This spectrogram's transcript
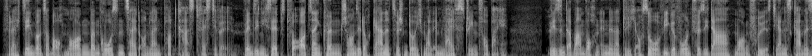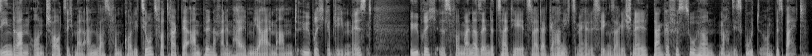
Vielleicht sehen wir uns aber auch morgen beim großen Zeit Online Podcast Festival. Wenn Sie nicht selbst vor Ort sein können, schauen Sie doch gerne zwischendurch mal im Livestream vorbei. Wir sind aber am Wochenende natürlich auch so, wie gewohnt für Sie da. Morgen früh ist Janis Karmesin dran und schaut sich mal an, was vom Koalitionsvertrag der Ampel nach einem halben Jahr im Amt übrig geblieben ist. Übrig ist von meiner Sendezeit hier jetzt leider gar nichts mehr. Deswegen sage ich schnell Danke fürs Zuhören, machen Sie es gut und bis bald.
